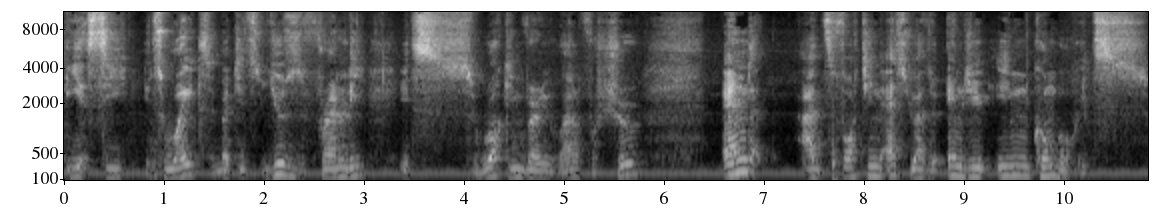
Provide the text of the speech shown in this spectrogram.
ESC it's weight but it's user friendly it's working very well for sure. And at 14s you have the MG in combo. It's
